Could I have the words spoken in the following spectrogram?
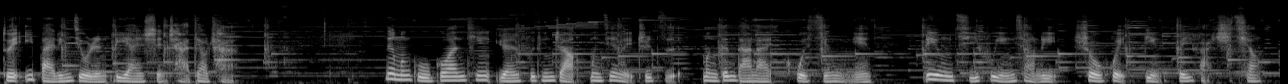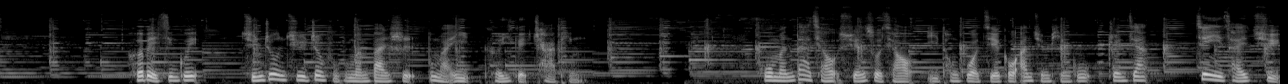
对一百零九人立案审查调查。内蒙古公安厅原副厅长孟建伟之子孟根达来获刑五年，利用其父影响力受贿并非法持枪。河北新规，群众去政府部门办事不满意可以给差评。虎门大桥悬索桥已通过结构安全评估，专家建议采取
